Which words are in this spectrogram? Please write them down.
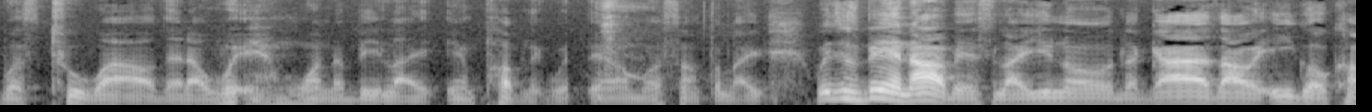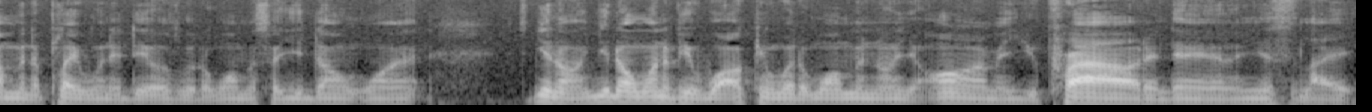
was too wild that I wouldn't want to be like in public with them or something like. We're just being obvious, like you know, the guys our ego come into play when it deals with a woman, so you don't want, you know, you don't want to be walking with a woman on your arm and you proud, and then and it's like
